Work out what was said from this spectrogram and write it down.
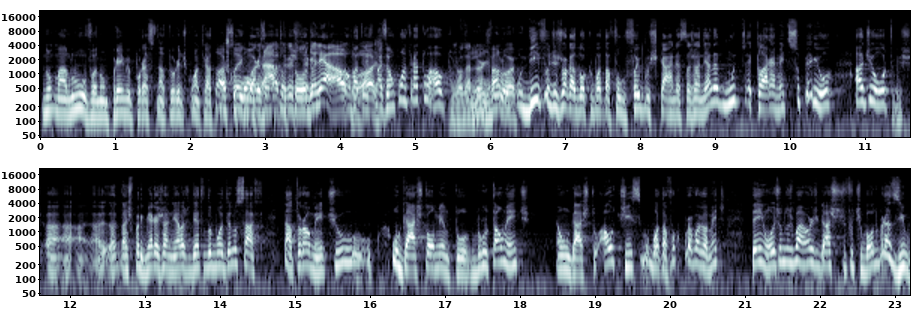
numa luva, num prêmio por assinatura de contrato. Lógico, o contrato é todo ele é alto, é mas é um contrato alto. Um jogador de valor. O, o, nível de jogador que o Botafogo foi buscar nessa janela é muito é claramente superior à de a, a, das primeiras janelas dentro do modelo SAF. Naturalmente, o, o gasto aumentou brutalmente, é um gasto altíssimo. O Botafogo provavelmente tem hoje um dos maiores gastos de futebol do Brasil.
